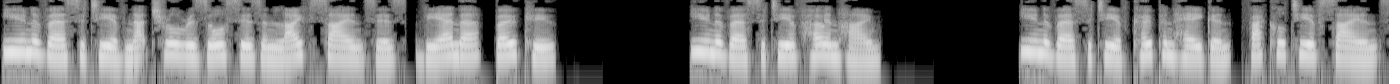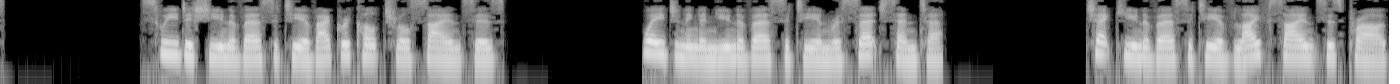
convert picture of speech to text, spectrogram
University of Natural Resources and Life Sciences, Vienna, Boku. University of Hohenheim. University of Copenhagen, Faculty of Science. Swedish University of Agricultural Sciences. Wageningen University and Research Center. Czech University of Life Sciences Prague.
